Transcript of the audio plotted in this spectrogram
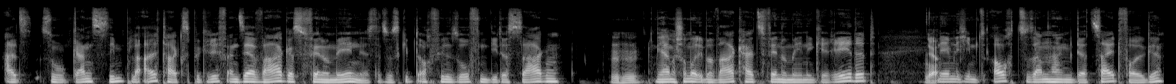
als so ganz simpler Alltagsbegriff ein sehr vages Phänomen ist. Also es gibt auch Philosophen, die das sagen, Mhm. Wir haben schon mal über Wahrheitsphänomene geredet, ja. nämlich im auch Zusammenhang mit der Zeitfolge.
